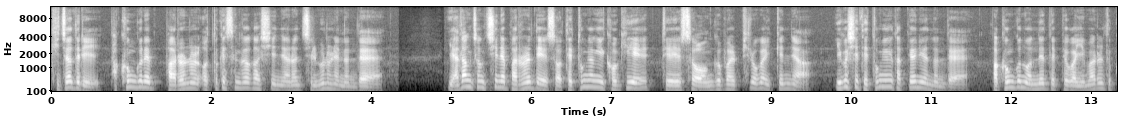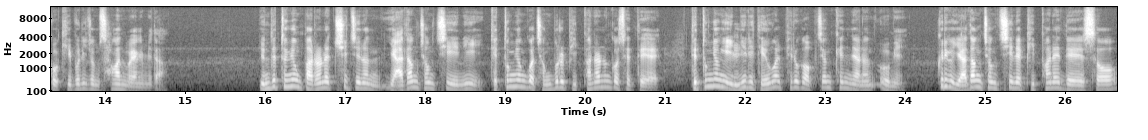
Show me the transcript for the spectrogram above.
기자들이 박홍근의 발언을 어떻게 생각하시냐는 질문을 했는데 야당 정치인의 발언에 대해서 대통령이 거기에 대해서 언급할 필요가 있겠냐 이것이 대통령의 답변이었는데 박홍근 원내대표가 이 말을 듣고 기분이 좀 상한 모양입니다. 윤 대통령 발언의 취지는 야당 정치인이 대통령과 정부를 비판하는 것에 대해 대통령이 일일이 대응할 필요가 없지 않겠냐는 의미 그리고 야당 정치인의 비판에 대해서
